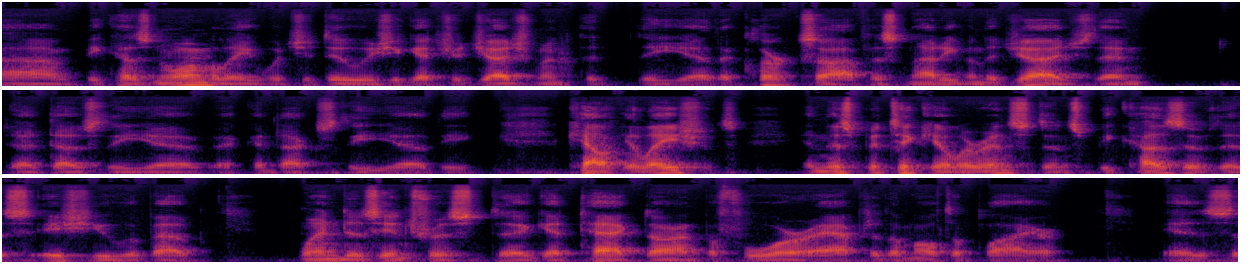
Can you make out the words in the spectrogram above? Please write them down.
um, because normally what you do is you get your judgment that the uh, the clerk's office, not even the judge, then uh, does the uh, conducts the uh, the calculations. In this particular instance, because of this issue about when does interest uh, get tacked on before or after the multiplier is,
